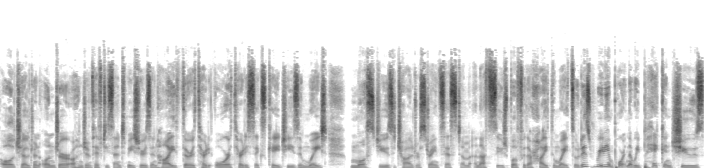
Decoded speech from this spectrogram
all children under 150 centimeters in height or 30 or 36 kgs in weight must use a child restraint system, and that's suitable for their height and weight. So it is really important that we pick and choose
